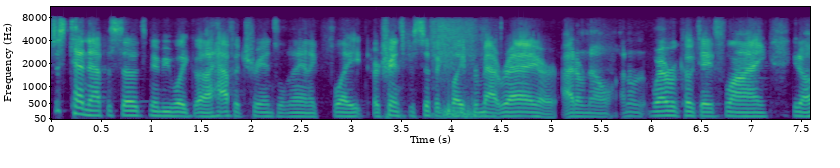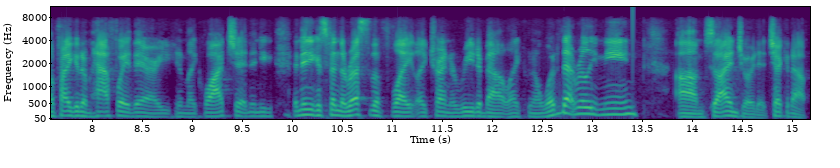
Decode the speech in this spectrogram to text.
just ten episodes, maybe like uh, half a transatlantic flight or trans-Pacific flight for Matt Ray, or I don't know, I don't wherever Cote's flying. You know, I'll probably get them halfway there. You can like watch it, and then you and then you can spend the rest of the flight like trying to read about like you know what did that really mean. Um, so I enjoyed it. Check it out.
